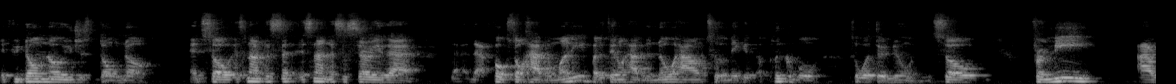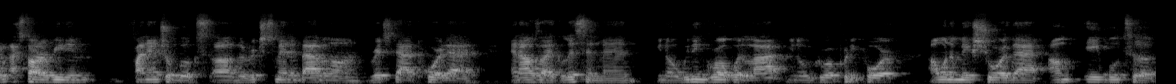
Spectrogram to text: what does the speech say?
if you don't know, you just don't know. And so it's not the it's not necessarily that that, that folks don't have the money, but if they don't have the know-how to make it applicable to what they're doing. So for me, I, I started reading financial books, uh, The Richest Man in Babylon, Rich Dad, Poor Dad. And I was like, listen, man, you know, we didn't grow up with a lot, you know, we grew up pretty poor. I want to make sure that I'm able to,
